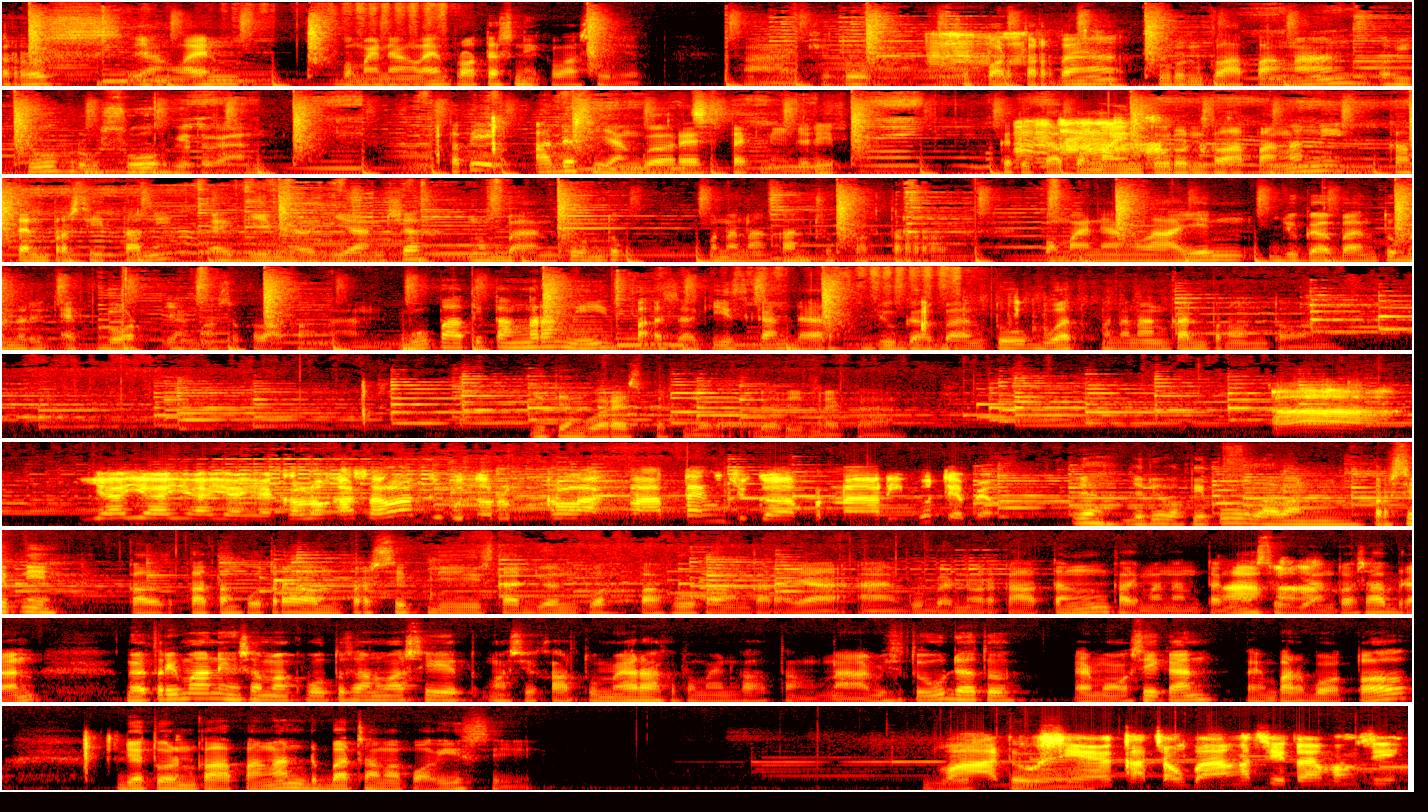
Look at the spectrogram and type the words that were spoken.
Terus yang lain pemain yang lain protes nih ke wasit. Nah, situ supporternya turun ke lapangan, ricuh, rusuh gitu kan. Tapi ada sih yang gue respect nih. Jadi ketika pemain turun ke lapangan nih kapten Persita nih Egi Melgiansyah membantu untuk menenangkan supporter pemain yang lain juga bantu benerin headboard yang masuk ke lapangan Bupati Tangerang nih Pak Zaki Iskandar juga bantu buat menenangkan penonton itu yang gue respect juga dari mereka Ah, ya ya ya ya ya. Kalau nggak salah Gubernur Klaten juga pernah ribut ya Bel. Ya, jadi waktu itu lawan Persib nih. Kal- Kalteng Putra lawan Persib di Stadion Tuah Pahu Palangkaraya. Nah, Gubernur Kalteng Kalimantan Tengah Ah, Sugianto Sabran nggak terima nih sama keputusan wasit, ngasih kartu merah ke pemain Kalteng. Nah, habis itu udah tuh emosi kan, lempar botol, dia turun ke lapangan debat sama polisi. Gitu. Waduh sih ya, kacau banget sih itu emang sih.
